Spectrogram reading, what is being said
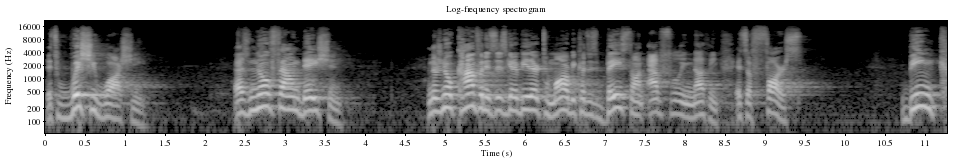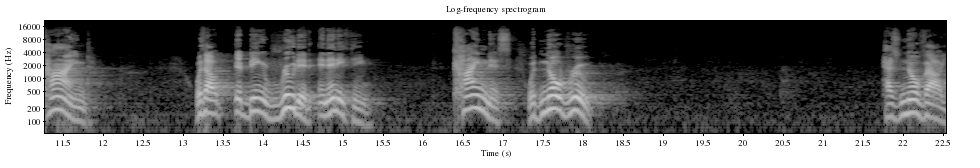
that's wishy washy, has no foundation. And there's no confidence it's going to be there tomorrow because it's based on absolutely nothing. It's a farce. Being kind without it being rooted in anything. Kindness with no root has no value.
